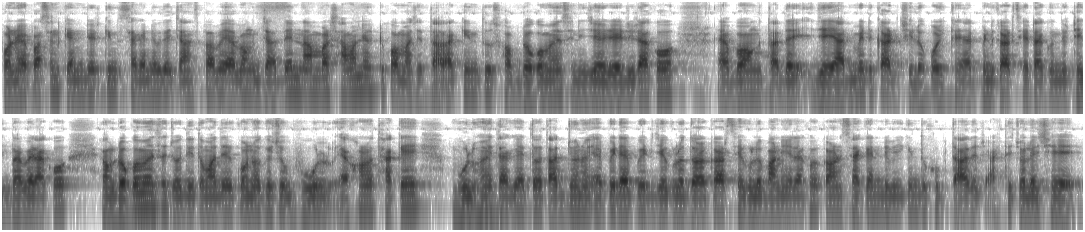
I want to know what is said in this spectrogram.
পনেরো পার্সেন্ট ক্যান্ডিডেট কিন্তু সেকেন্ড ডিভিতে চান্স পাবে এবং যাদের নাম্বার সামান্য একটু কম আছে, তারা কিন্তু সব ডকুমেন্টস নিজে রেডি রাখো এবং তাদের যে অ্যাডমিট কার্ড ছিল পরীক্ষার অ্যাডমিট কার্ড সেটা কিন্তু ঠিকভাবে রাখো এবং ডকুমেন্টসে যদি তোমাদের কোনো কিছু ভুল এখনও থাকে, ভুল হয়ে থাকে, তো তার জন্য অ্যাপিড অ্যাপিড যেগুলো দরকার সেগুলো বানিয়ে রাখো। কারণ সেকেন্ড ডিভি কিন্তু খুব তাড়াতাড়ি আসতে চলেছে। છે.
